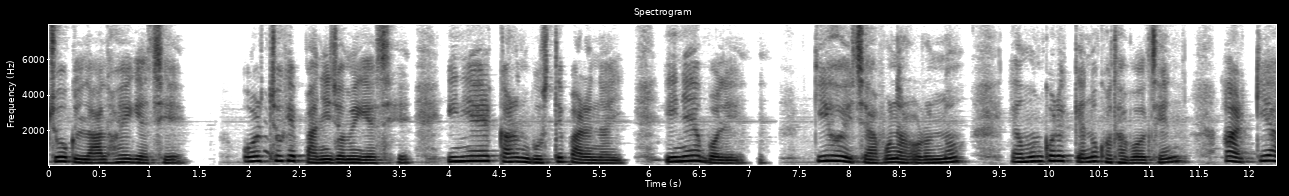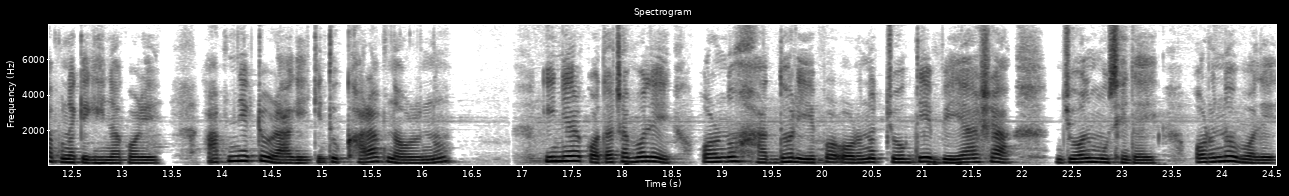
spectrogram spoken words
চোখ লাল হয়ে গেছে। ওর চোখে পানি জমে গেছে। ইনিয়া এর কারণ বুঝতে পারে নাই। ইনিয়া বলে, কি হয়েছে আপনার অরণ্য? এমন করে কেন কথা বলছেন? আর কে আপনাকে ঘৃণা করে? আপনি একটু রাগী, কিন্তু খারাপ না অরণ্য? ইনিয়ার কথাটা বলে অরণ্য হাত ধরে এরপর অরণ্য চোখ দিয়ে বেয়ে আসা জল মুছে দেয়। অরণ্য বলে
